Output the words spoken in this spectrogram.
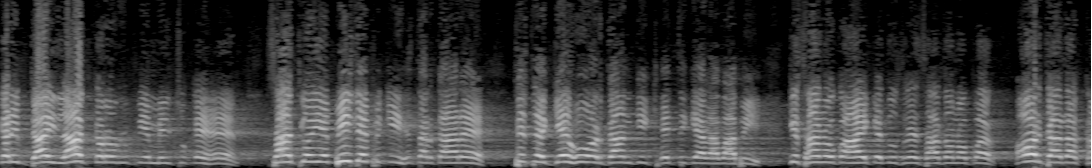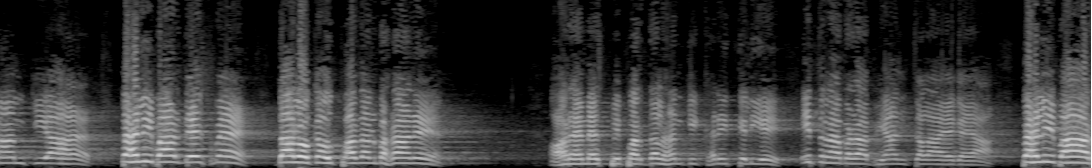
करीब ढाई लाख करोड़ रुपए मिल चुके हैं। साथियों, ये बीजेपी की सरकार है, जिसने गेहूँ और धान की खेती के अलावा भी किसानों को आय के दूसरे साधनों पर और ज़्यादा काम किया है। पहली बार देश में दालों का उत्पादन बढ़ाने और एमएसपी पर दलहन की खरीद के लिए इतना बड़ा अभियान चलाया गया। पहली बार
